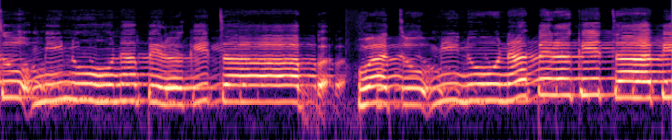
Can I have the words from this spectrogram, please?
tu'minuna bil kitab wa tu'minuna bil kitabi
